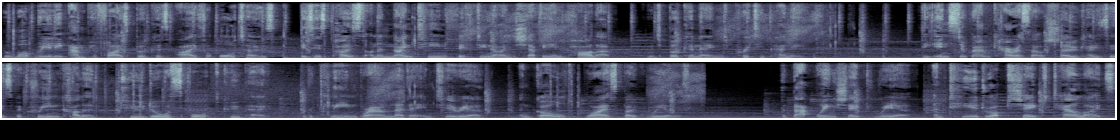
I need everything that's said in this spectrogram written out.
But what really amplifies Booker's eye for autos is his post on a 1959 Chevy Impala, which Booker named Pretty Penny. The Instagram carousel showcases the cream coloured two door sport coupe with a clean brown leather interior and gold wire spoke wheels. The batwing shaped rear and teardrop shaped taillights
